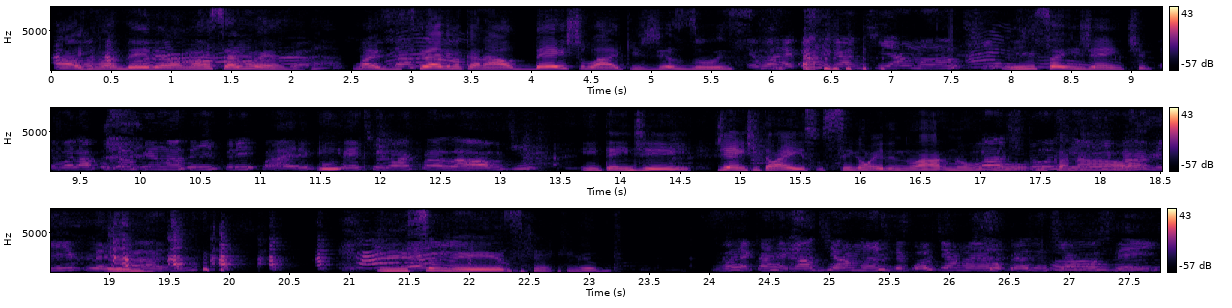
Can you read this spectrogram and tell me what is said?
A irmã dele ela não se aguenta. Mas inscreve no canal, deixa o like, Jesus. Eu vou recarregar diamante. Isso aí, gente. Eu vou lá pro campeonato de Free Fire competir e... lá com a Loud. Entendi. Gente, então é isso. Sigam ele lá no, no, no canal. e... Isso mesmo. Meu Deus. Vou recarregar o diamante. Depois de amanhã eu vou presentear vocês.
